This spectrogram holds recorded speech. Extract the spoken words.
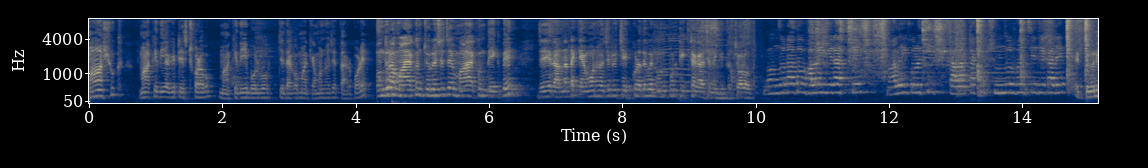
মা আসুক মাকে দিয়ে আগে টেস্ট করাবো। মাকে দিয়ে বলব যে দেখো মা কেমন হয়েছে? তারপরে বন্ধুরা মা এখন চলে এসেছে। মা এখন দেখবে যে রান্নাটা কেমন হয়েছে একটু চেক করে দেবে। নুন ফুন ঠিকঠাক আছে নাকি? তো চলো। বন্ধুরা তো ভালোই বেরাচ্ছে ভালোই করেছিস কালারটা খুব সুন্দর হয়েছে যে কালে। একটুখানি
